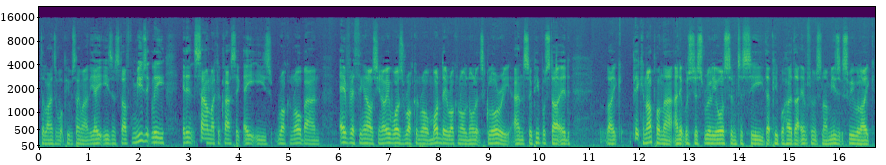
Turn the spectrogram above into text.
the lines of what people sang about in the 80s and stuff. Musically, it didn't sound like a classic 80s rock and roll band. Everything else, you know, it was rock and roll, modern day rock and roll in all its glory. And so people started like picking up on that, and it was just really awesome to see that people heard that influence in our music. So we were like,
